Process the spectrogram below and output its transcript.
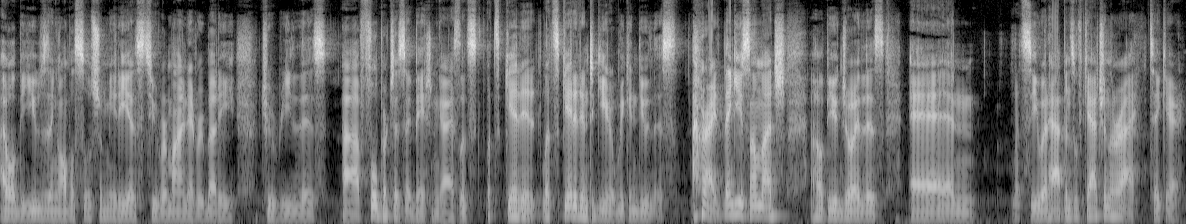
I will be using all the social medias to remind everybody to read this. Uh, full participation, guys. Let's let's get it. Let's get it into gear. We can do this. All right. Thank you so much. I hope you enjoyed this, and let's see what happens with Catcher in the Rye. Take care.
